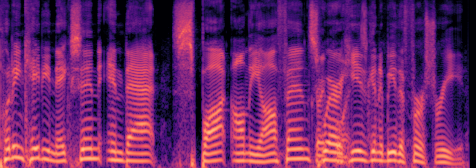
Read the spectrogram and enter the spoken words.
putting K.D. Nixon in that spot on the offense Great where point. he's going to be the first read.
